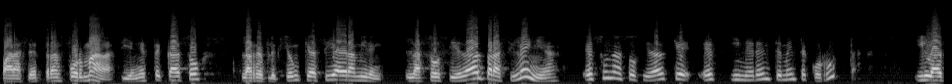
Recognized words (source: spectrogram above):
para ser transformadas. Y en este caso, la reflexión que hacía era, miren, la sociedad brasileña es una sociedad que es inherentemente corrupta. Y las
